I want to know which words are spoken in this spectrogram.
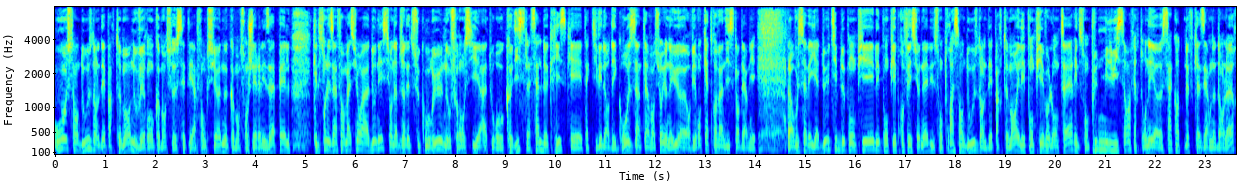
ou au 112 dans le département. Nous verrons comment ce CTA fonctionne, comment sont gérés les appels, quelles sont les informations à donner si on a besoin d'être secouru. Nous ferons aussi un tour au CODIS, la salle de crise qui est activée lors des grosses interventions. Il y en a eu euh, environ 90 l'an dernier. Alors vous le savez, il y a deux types de pompiers. Les pompiers professionnels, ils sont 312 dans le département et les pompiers volontaires, ils sont plus de 1800 à faire tourner 59 euh, casernes dans l'heure.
